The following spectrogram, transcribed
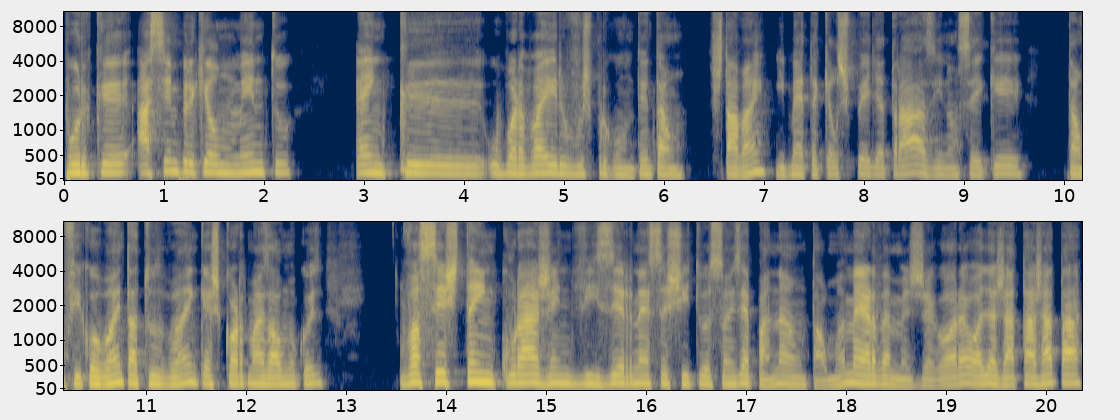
porque há sempre aquele momento em que o barbeiro vos pergunta: então, está bem? E mete aquele espelho atrás e não sei o quê. Então, ficou bem, está tudo bem, queres que corte mais alguma coisa? Vocês têm coragem de dizer nessas situações: é pá, não, está uma merda, mas agora, olha, já está, já está.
